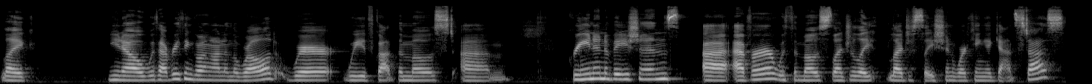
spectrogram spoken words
like you know, with everything going on in the world, where we've got the most um, green innovations uh, ever with the most legisla- legislation working against us.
